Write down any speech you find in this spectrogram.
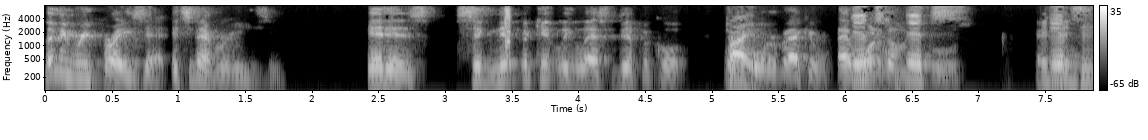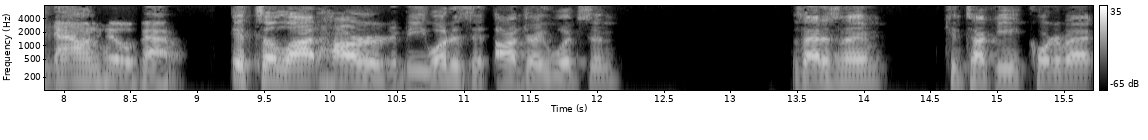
Let me rephrase that. It's never easy. It is significantly less difficult to right. quarterback at, at one of those it's, schools. It's, it's, a downhill battle. It's a lot harder to be what is it? Andre Woodson? Is that his name? Kentucky quarterback?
